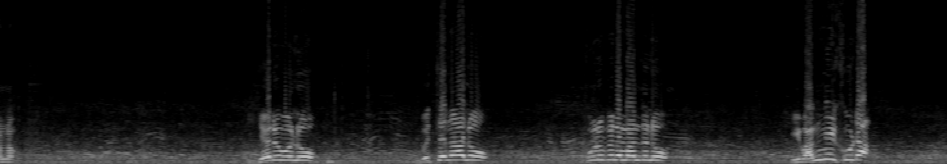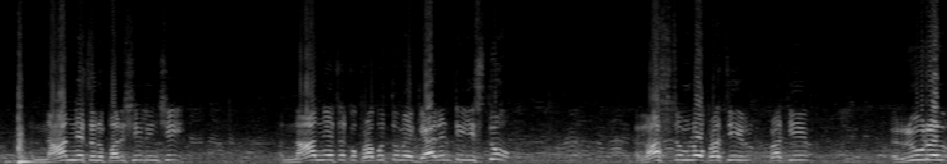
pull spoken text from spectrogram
ఉన్నాం. ఎరువులు విత్తనాలు పురుగుల మందులు ఇవన్నీ కూడా నాణ్యతను పరిశీలించి నాణ్యతకు ప్రభుత్వమే గ్యారంటీ ఇస్తూ రాష్ట్రంలో ప్రతి ప్రతి రూరల్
